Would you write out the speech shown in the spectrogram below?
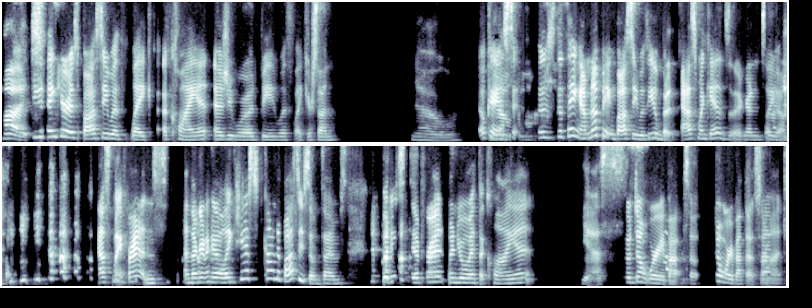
but do you think you're as bossy with like a client as you would be with like your son no okay no. so there's the thing i'm not being bossy with you but ask my kids they're going to tell you ask my friends and they're going to go like she's kind of bossy sometimes but it's different when you're with a client Yes. So don't worry about so don't worry about that so much.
